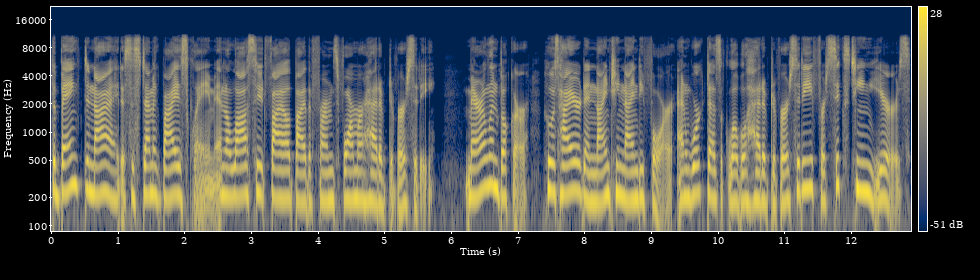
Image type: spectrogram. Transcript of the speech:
the bank denied a systemic bias claim in a lawsuit filed by the firm's former head of diversity. Marilyn Booker, who was hired in 1994 and worked as a global head of diversity for 16 years,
